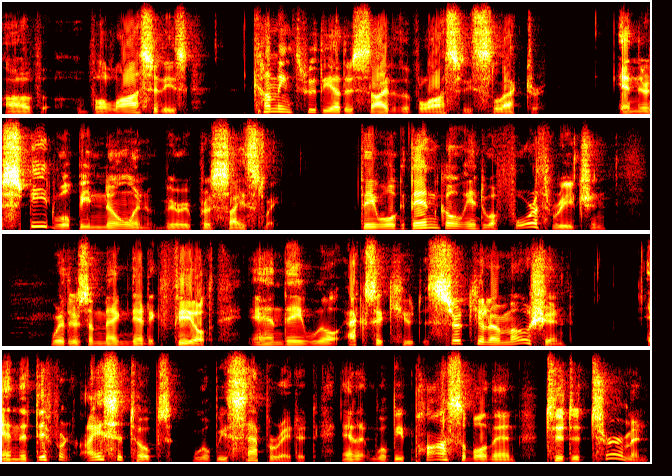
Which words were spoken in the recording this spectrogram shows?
of velocities coming through the other side of the velocity selector. And their speed will be known very precisely. They will then go into a fourth region where there's a magnetic field and they will execute circular motion and the different isotopes will be separated and it will be possible then to determine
